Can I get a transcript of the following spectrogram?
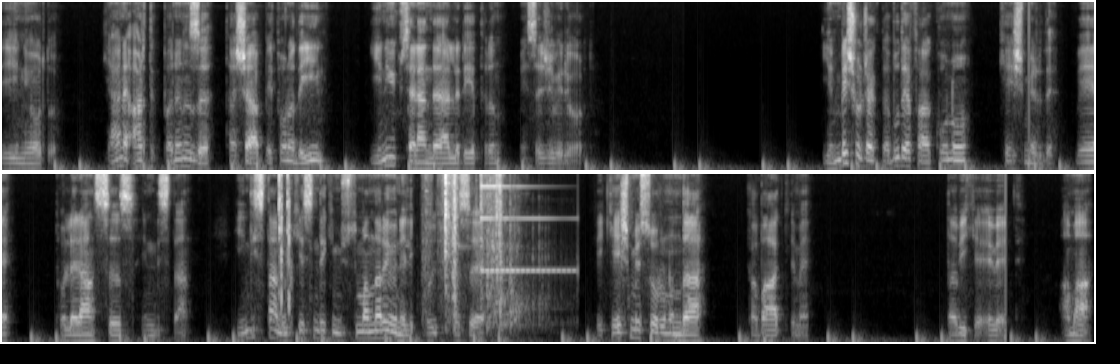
değiniyordu. Yani artık paranızı taşa, betona değil, yeni yükselen değerlere yatırın mesajı veriyordu. 25 Ocak'ta bu defa konu Keşmir'di ve toleranssız Hindistan. Hindistan ülkesindeki Müslümanlara yönelik politikası ve Keşmir sorununda kabahatli mi? Tabii ki evet. Ama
